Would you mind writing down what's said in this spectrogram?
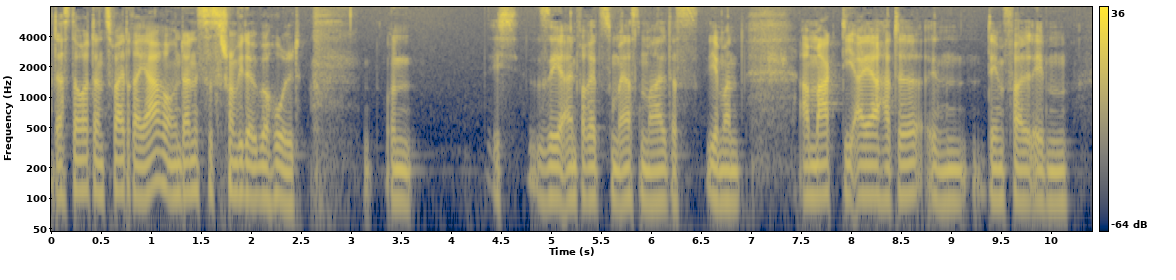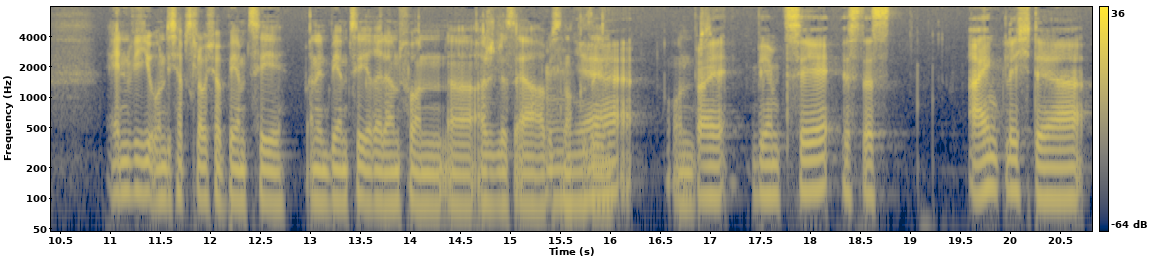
das dauert dann zwei, drei Jahre und dann ist es schon wieder überholt. Und ich sehe einfach jetzt zum ersten Mal, dass jemand am Markt die Eier hatte, in dem Fall eben Envy und ich habe es, glaube ich, bei BMC, an den BMC-Rädern von äh, Agilis R habe ich es noch yeah. gesehen. Und bei BMC ist das eigentlich der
